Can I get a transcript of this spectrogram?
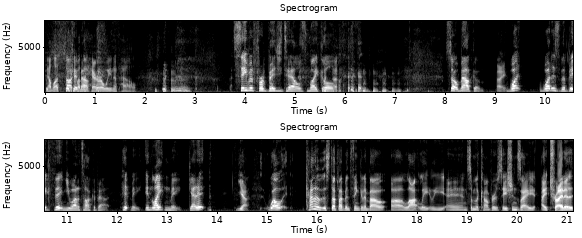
Now, let's talk okay, about Mal- the heroine of hell. Save it for Veggie Tales, Michael. so, Malcolm, Aye. what what is the big thing you want to talk about? Hit me. Enlighten me. Get it? Yeah. Well, kind of the stuff I've been thinking about a lot lately, and some of the conversations I I try to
